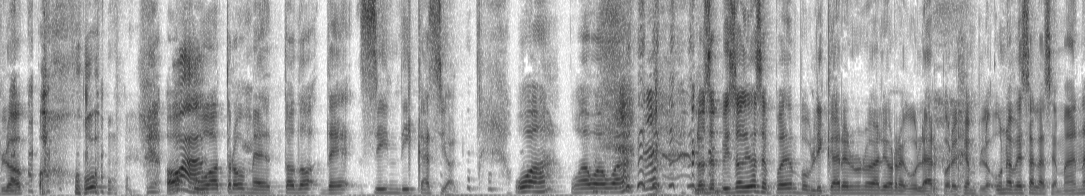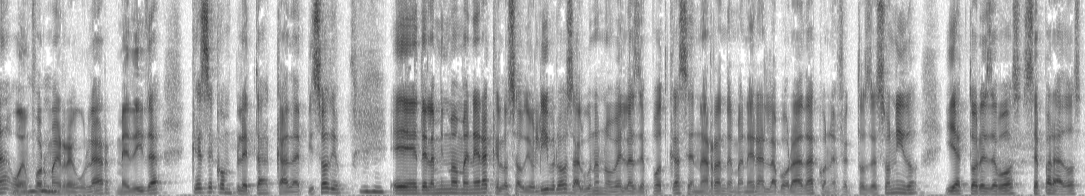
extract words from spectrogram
blog o, o OA. u otro método de sindicación. OA, OA, OA, OA. Los episodios se pueden publicar en un horario regular, por ejemplo, una vez a la semana o en forma irregular, medida que se completa cada episodio. Eh, de la misma manera que los audiolibros, algunas novelas de podcast se narran de manera elaborada con efectos de sonido y actores de voz separados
